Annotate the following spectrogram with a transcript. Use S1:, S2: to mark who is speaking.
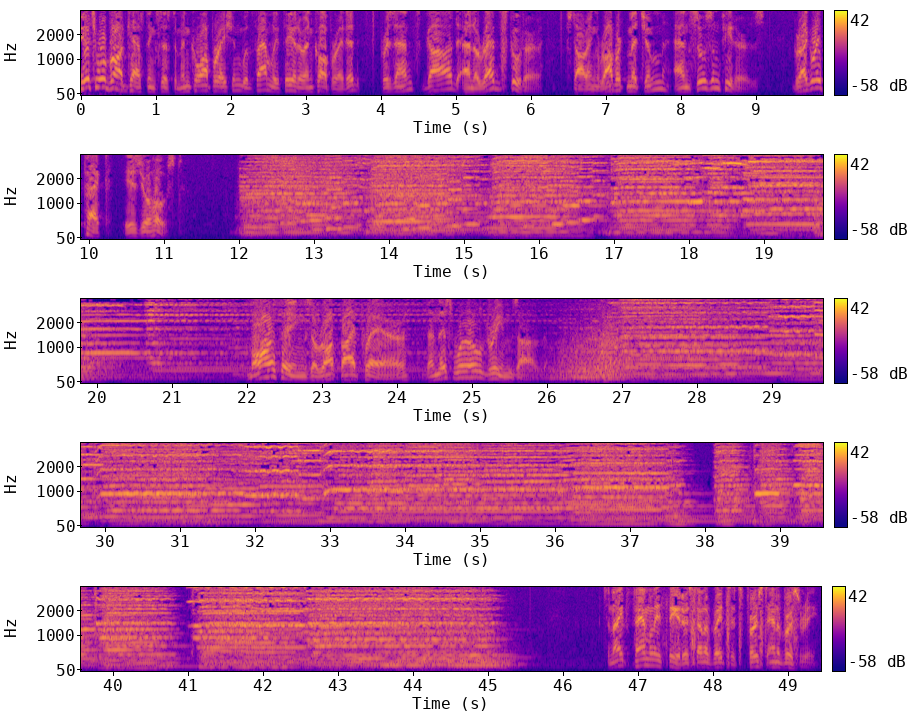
S1: Mutual Broadcasting System, in cooperation with Family Theater Incorporated, presents God and a Red Scooter, starring Robert Mitchum and Susan Peters. Gregory Peck is your host. More things are wrought by prayer than this world dreams of.
S2: Tonight, Family Theater celebrates its first anniversary.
